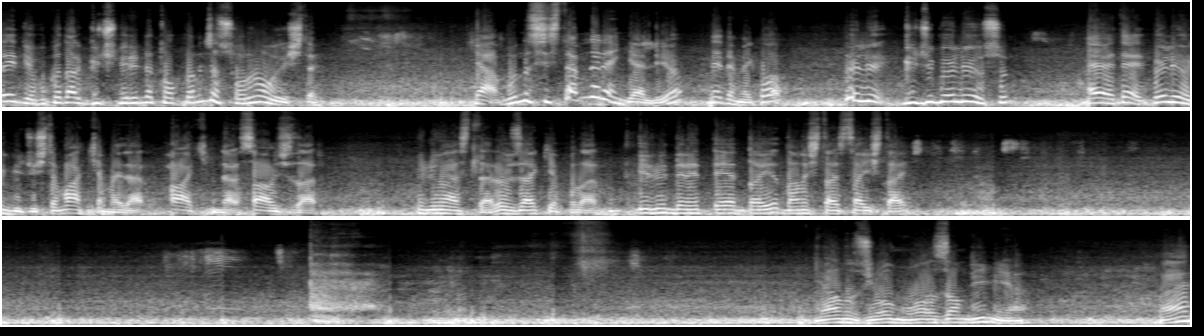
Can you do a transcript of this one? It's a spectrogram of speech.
ediyor. Bu kadar güç birinde toplanınca sorun oluyor işte. Ya bunu sistemler engelliyor. Ne demek o? Bölü, gücü bölüyorsun. Evet evet bölüyorsun gücü işte mahkemeler, hakimler, savcılar, üniversiteler, özel yapılar, birbirini denetleyen dayı, danıştay, sayıştay. Yalnız yol muazzam değil mi ya? Ha?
